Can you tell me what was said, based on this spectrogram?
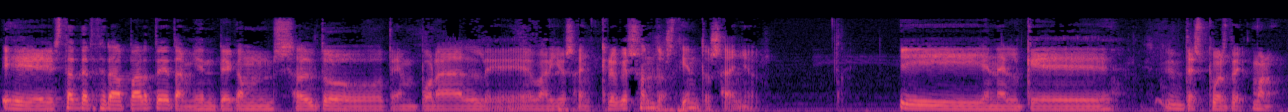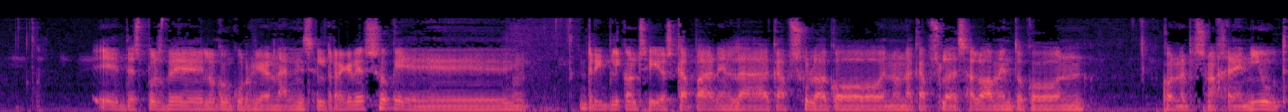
eh, esta tercera parte también pega un salto temporal de varios años creo que son 200 años. Y en el que después de bueno eh, después de lo que ocurrió en Aliens el regreso que Ripley consiguió escapar en la cápsula con, en una cápsula de salvamento con con el personaje de Newt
